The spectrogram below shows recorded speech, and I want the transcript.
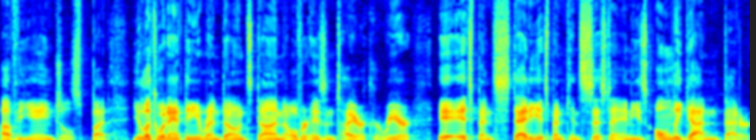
of the Angels. But you look at what Anthony Rendon's done over his entire career it, has been steady, it's been consistent, and he's only gotten better.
